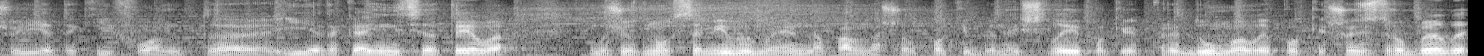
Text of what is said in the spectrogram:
що є такий фонд е, і є така ініціатива, тому що ну, самі би ми, напевно, що поки би не йшли, поки придумали, поки щось зробили,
